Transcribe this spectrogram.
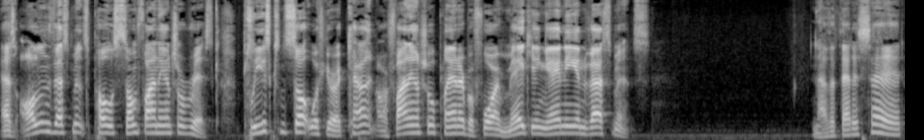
As all investments pose some financial risk, please consult with your accountant or financial planner before making any investments. Now that that is said,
